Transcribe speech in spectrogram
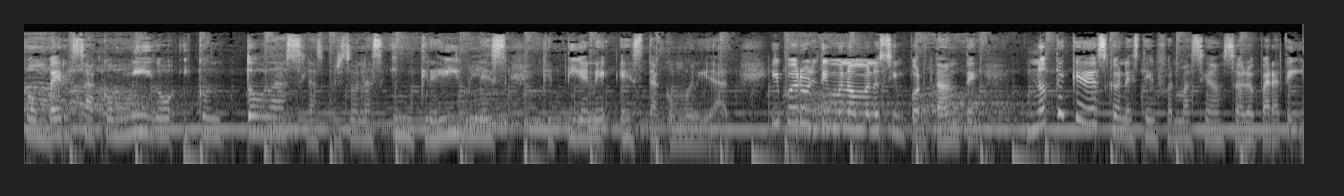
conversa conmigo y con todas las personas increíbles que tiene esta comunidad. Y por último, no menos importante, no te quedes con esta información solo para ti.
